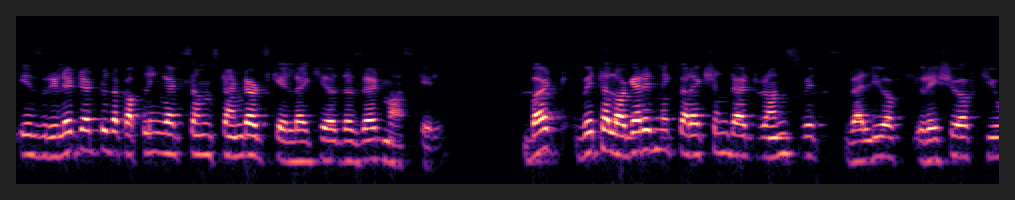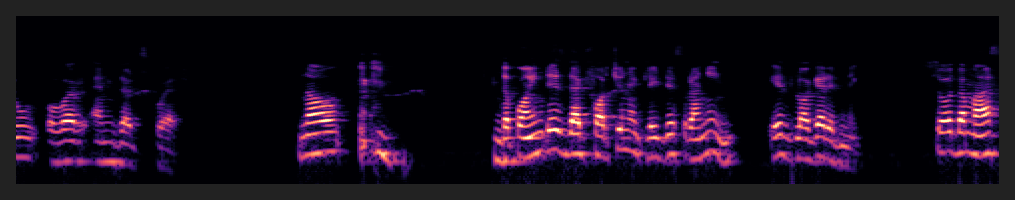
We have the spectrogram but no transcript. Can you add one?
is related to the coupling at some standard scale, like here the Z mass scale, but with a logarithmic correction that runs with value of Q, ratio of Q over mz square. Now, the point is that fortunately this running is logarithmic. So the mass,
